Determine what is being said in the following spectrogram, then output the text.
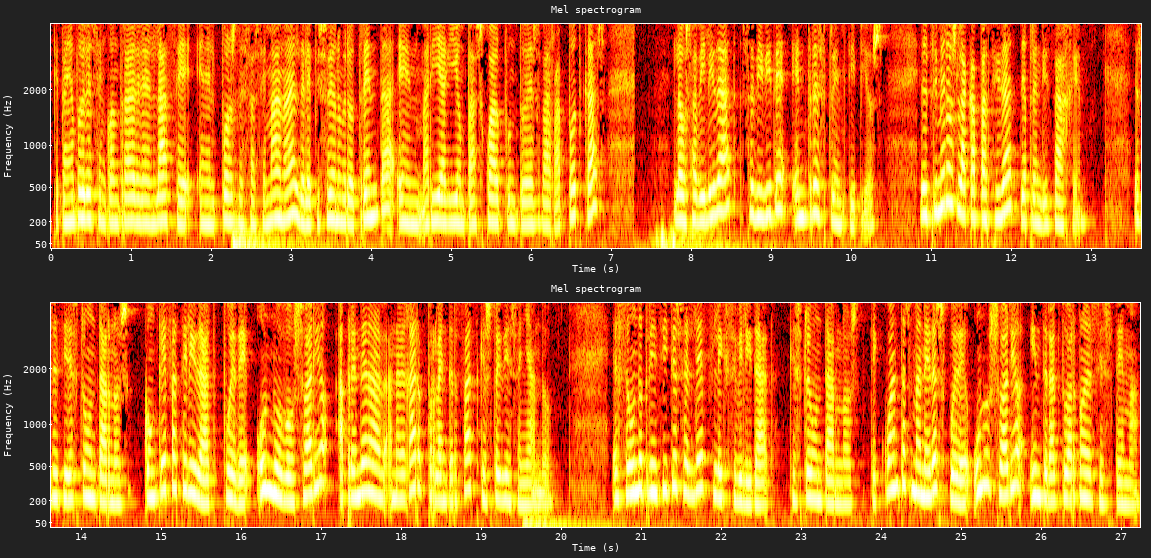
que también podréis encontrar el enlace en el post de esta semana, el del episodio número 30, en maria-pascual.es barra podcast, la usabilidad se divide en tres principios. El primero es la capacidad de aprendizaje, es decir, es preguntarnos con qué facilidad puede un nuevo usuario aprender a navegar por la interfaz que estoy diseñando. El segundo principio es el de flexibilidad, que es preguntarnos de cuántas maneras puede un usuario interactuar con el sistema.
